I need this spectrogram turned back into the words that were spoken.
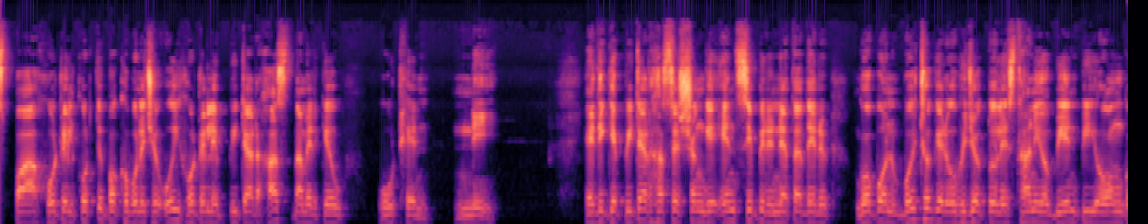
spa hotel কর্তৃপক্ষ বলেছে ওই হোটেলে পিটার হাস নামের কেউ ওঠেননি। এদিকে পিটার হাসের সঙ্গে এনসিপির নেতাদের গোপন বৈঠকের অভিযোগ তুলে স্থানীয় বিএনপি ও অঙ্গ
